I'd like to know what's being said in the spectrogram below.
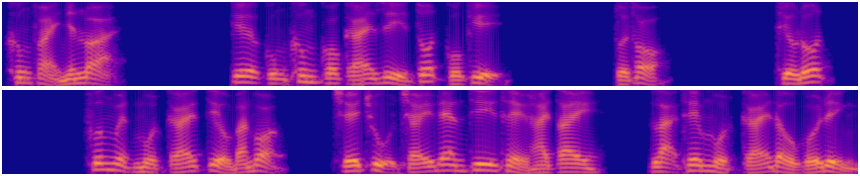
không phải nhân loại. Kia cũng không có cái gì tốt cố kỵ. Tuổi thọ, thiêu đốt. Phương nguyệt một cái tiểu bắn vọt, chế trụ cháy đen thi thể hai tay, lại thêm một cái đầu gối đỉnh.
